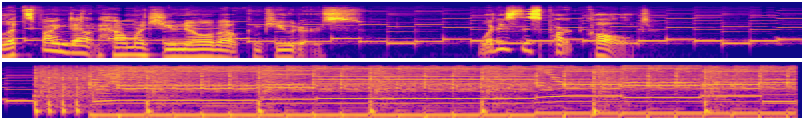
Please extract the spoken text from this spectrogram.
Let's find out how much you know about computers. What is this part called?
